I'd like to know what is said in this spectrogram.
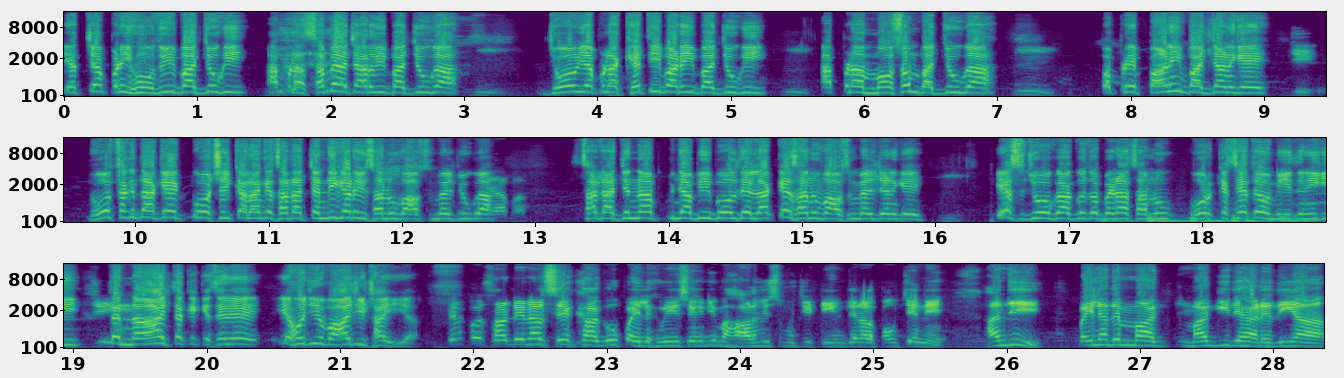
ਇਹ ਚ ਆਪਣੀ ਹੋਂਦ ਵੀ ਬਾਜੂਗੀ ਆਪਣਾ ਸੱਭਿਆਚਾਰ ਵੀ ਬਾਜੂਗਾ ਜੋ ਵੀ ਆਪਣਾ ਖੇਤੀਬਾੜੀ ਬਾਜੂਗੀ ਆਪਣਾ ਮੌਸਮ ਬਾਜੂਗਾ ਆਪਣੇ ਪਾਣੀ ਬਚ ਜਾਣਗੇ। ਹੋ ਸਕਦਾ ਕਿ ਕੋਸ਼ਿਸ਼ ਕਰਾਂਗੇ ਸਾਡਾ ਚੰਡੀਗੜ੍ਹ ਵੀ ਸਾਨੂੰ ਵਾਪਸ ਮਿਲ ਜਾਊਗਾ। ਸਾਡਾ ਜਿੰਨਾ ਪੰਜਾਬੀ ਬੋਲਦੇ ਇਲਾਕੇ ਸਾਨੂੰ ਵਾਪਸ ਮਿਲ ਜਾਣਗੇ। ਇਸ ਯੋਗ ਆਗੂ ਤੋਂ ਬਿਨਾ ਸਾਨੂੰ ਹੋਰ ਕਿਸੇ ਤੇ ਉਮੀਦ ਨਹੀਂਗੀ ਜੀ। ਤੇ ਨਾ ਅੱਜ ਤੱਕ ਕਿਸੇ ਨੇ ਇਹੋ ਜੀ ਆਵਾਜ਼ ਉਠਾਈ ਆ। ਬਿਲਕੁਲ ਸਾਡੇ ਨਾਲ ਸਿੱਖ ਆਗੂ ਭਾਈ ਲਖਵੀਰ ਸਿੰਘ ਜੀ ਮਹਾਲ ਵੀ ਸਮੁੱਚੀ ਟੀਮ ਦੇ ਨਾਲ ਪਹੁੰਚੇ ਨੇ। ਹਾਂਜੀ ਪਹਿਲਾਂ ਤੇ ਮਾਗ- ਦਿਹਾੜੇ ਦੀਆਂ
